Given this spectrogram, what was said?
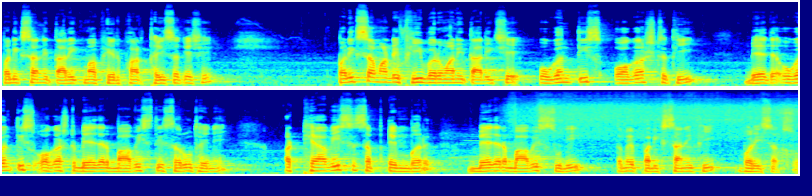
પરીક્ષાની તારીખમાં ફેરફાર થઈ શકે છે. પરીક્ષા માટે ફી ભરવાની તારીખ છે ઓગણત્રીસ ઓગસ્ટથી બે હજાર ઓગણત્રીસ ઓગસ્ટ બે હજાર બાવીસથી શરૂ થઈને અઠ્યાવીસ સપ્ટેમ્બર બે હજાર બાવીસ સુધી તમે પરીક્ષાની ફી ભરી શકશો.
